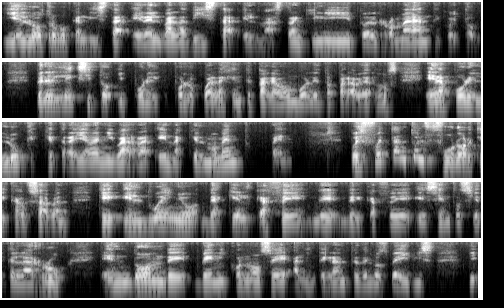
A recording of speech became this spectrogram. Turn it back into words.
y el otro vocalista era el baladista, el más tranquilito, el romántico y todo. Pero el éxito y por, el, por lo cual la gente pagaba un boleto para verlos era por el look que traía Benny Barra en aquel momento. Bueno, pues fue tanto el furor que causaban que el dueño de aquel café, del café 107 La Rue, en donde Benny conoce al integrante de los Babies y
